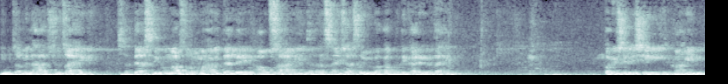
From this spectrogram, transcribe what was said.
मूळचा मी धाराशिवचा आहे. सध्या श्री कुमार स्वामी महाविद्यालय औसा इथं रसायनशास्त्र विभागामध्ये कार्यरत आहे. परिषदेशी मागील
